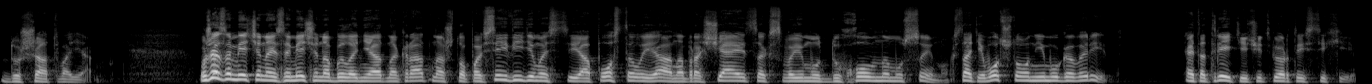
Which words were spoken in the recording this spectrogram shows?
душа твоя». Уже замечено и замечено было неоднократно, что, по всей видимости, апостол Иоанн обращается к своему духовному сыну. Кстати, вот что он ему говорит. Это третий и четвертый стихи.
